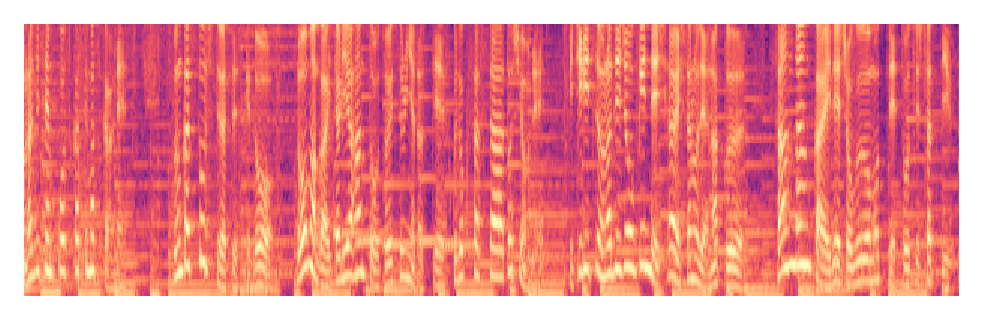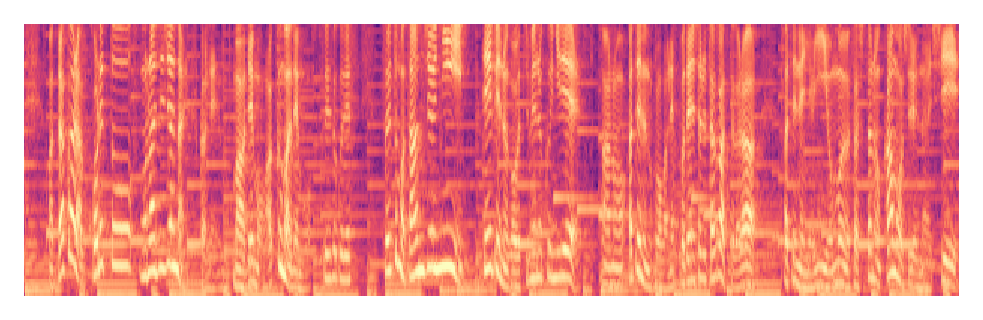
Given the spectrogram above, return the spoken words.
同じ戦法を使ってますからね。分割統治というやつですけどローマがイタリア半島を統一するにあたって複属させた都市をね一律同じ条件で支配したのではなく3段階で処遇を持って統治したっていうまあ、だからこれと同じじゃないですかね。まあでもあくまでも推測です。それとも単純にテーベのが落ち目の国であのアテネの方がねポテンシャル高かったからアテネにはいい思いをさせたのかもしれないし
